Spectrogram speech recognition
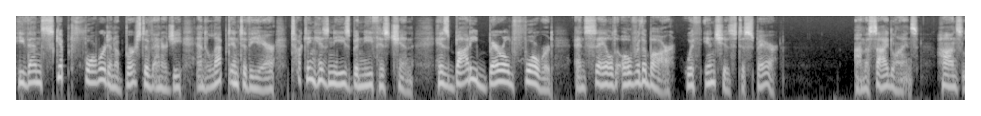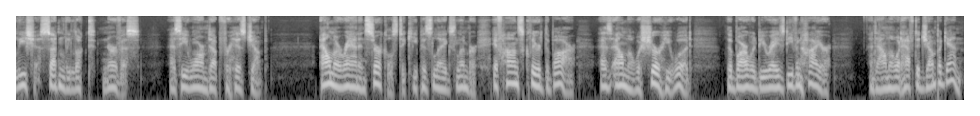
He then skipped forward in a burst of energy and leapt into the air, tucking his knees beneath his chin. His body barreled forward and sailed over the bar with inches to spare. On the sidelines, Hans Liesche suddenly looked nervous as he warmed up for his jump. Alma ran in circles to keep his legs limber. If Hans cleared the bar, as Alma was sure he would, the bar would be raised even higher, and Alma would have to jump again.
